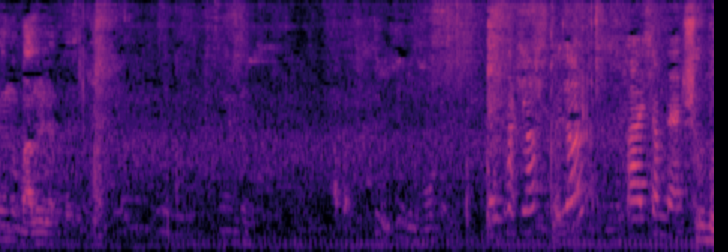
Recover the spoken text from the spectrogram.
কিন্তু ভালোই লাগতেছে থাকলাম হইল আর সামনে আয়। শুধু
